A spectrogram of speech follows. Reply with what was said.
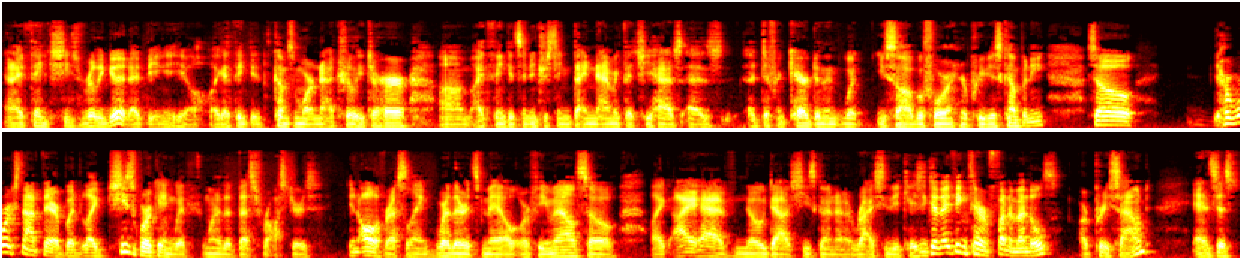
And I think she's really good at being a heel. Like I think it comes more naturally to her. Um, I think it's an interesting dynamic that she has as a different character than what you saw before in her previous company. So her work's not there, but like she's working with one of the best rosters in all of wrestling, whether it's male or female. So like I have no doubt she's going to rise to the occasion because I think her fundamentals are pretty sound and it's just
